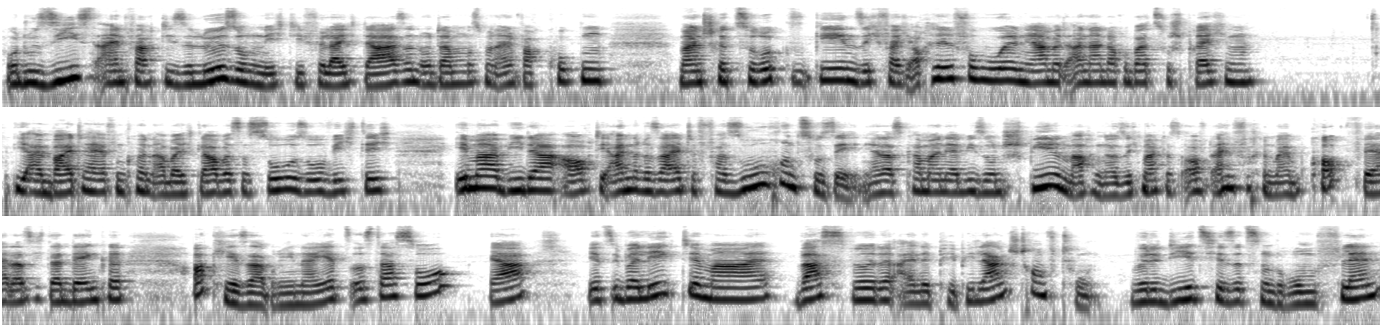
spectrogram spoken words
Und du siehst einfach diese Lösungen nicht, die vielleicht da sind. Und dann muss man einfach gucken, mal einen Schritt zurückgehen, sich vielleicht auch Hilfe holen, ja, mit anderen darüber zu sprechen die einem weiterhelfen können. Aber ich glaube, es ist so, so wichtig, immer wieder auch die andere Seite versuchen zu sehen. Ja, das kann man ja wie so ein Spiel machen. Also ich mache das oft einfach in meinem Kopf, ja, dass ich dann denke, okay, Sabrina, jetzt ist das so, ja. Jetzt überleg dir mal, was würde eine Pippi Langstrumpf tun? Würde die jetzt hier sitzen und rumflennen?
